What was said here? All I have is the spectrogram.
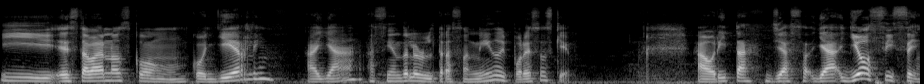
y estábamos con, con Yerlin allá haciéndole el ultrasonido y por eso es que ahorita ya, ya yo sí sé.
